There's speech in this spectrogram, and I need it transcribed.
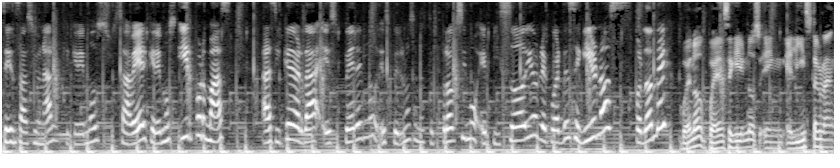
sensacional que queremos saber, queremos ir por más. Así que de verdad, espérenlo, espérenos en nuestro próximo episodio. Recuerden seguirnos. ¿Por dónde? Bueno, pueden seguirnos en el Instagram,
